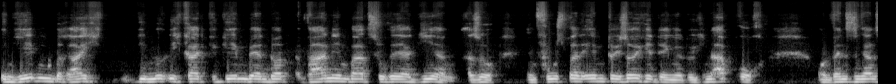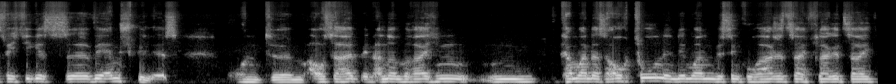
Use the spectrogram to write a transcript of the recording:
in jedem Bereich die Möglichkeit gegeben werden, dort wahrnehmbar zu reagieren. Also im Fußball eben durch solche Dinge, durch einen Abbruch. Und wenn es ein ganz wichtiges äh, WM-Spiel ist. Und ähm, außerhalb in anderen Bereichen mh, hm, kann man das auch tun, indem man ein bisschen Courage zeigt, Flagge zeigt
